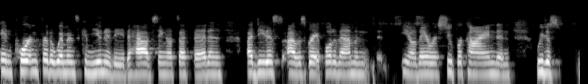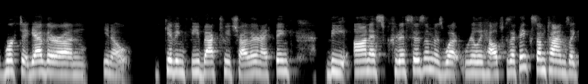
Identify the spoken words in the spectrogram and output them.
important for the women's community to have singlets that fit. And adidas i was grateful to them and you know they were super kind and we just worked together on you know giving feedback to each other. And i think the honest criticism is what really helps. Because i think sometimes like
